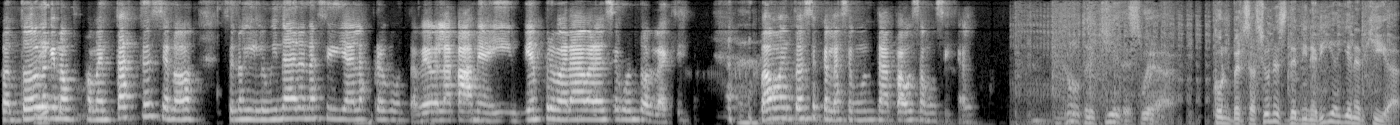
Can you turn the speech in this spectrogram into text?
con todo sí. lo que nos comentaste se nos, se nos iluminaron así ya las preguntas. Veo la PAME ahí bien preparada para el segundo bloque. Vamos entonces con la segunda pausa musical. No te quedes fuera. Conversaciones de minería y energía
